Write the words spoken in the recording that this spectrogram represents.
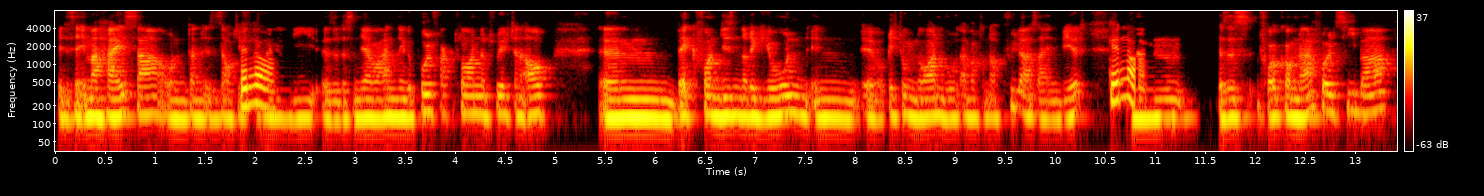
wird es ja immer heißer und dann ist es auch die Genau. Frage, wie, also das sind ja wahnsinnige Pull-Faktoren natürlich dann auch, ähm, weg von diesen Regionen in äh, Richtung Norden, wo es einfach dann auch kühler sein wird. Genau. Ähm, das ist vollkommen nachvollziehbar.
